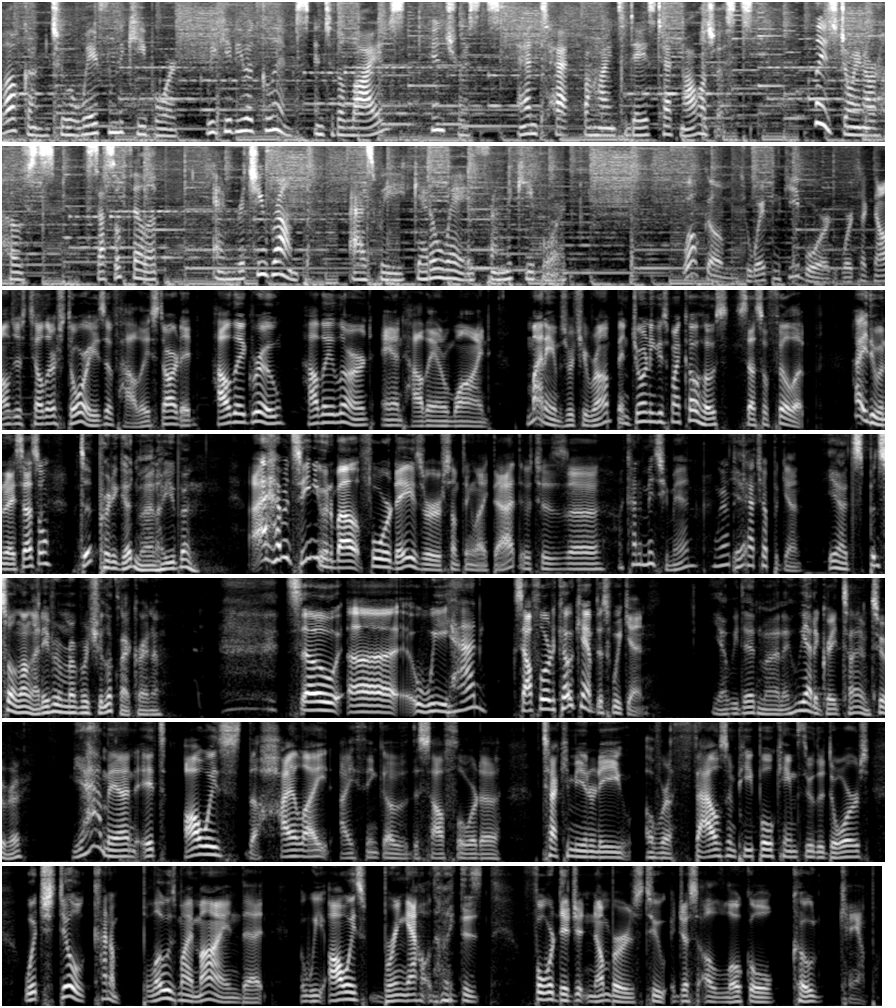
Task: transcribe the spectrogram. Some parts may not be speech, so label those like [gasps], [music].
Welcome to Away from the Keyboard. We give you a glimpse into the lives, interests, and tech behind today's technologists. Please join our hosts, Cecil Phillip and Richie Rump, as we get away from the keyboard. Welcome to Away from the Keyboard, where technologists tell their stories of how they started, how they grew, how they learned, and how they unwind. My name is Richie Rump, and joining us is my co-host Cecil Phillip. How you doing today, Cecil? Doing pretty good, man. How you been? I haven't seen you in about four days or something like that, which is uh, I kind of miss you, man. We're gonna have to Yeah. catch up again. Yeah, it's been so long. I don't even remember what you look like right now. So uh, we had South Florida Code Camp this weekend. Yeah, we did, man. We had a great time too, right? Yeah, man, it's always the highlight. I think of the South Florida tech community. Over a thousand people came through the doors, which still kind of blows my mind that we always bring out [laughs] like this four-digit numbers to just a local code camp.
